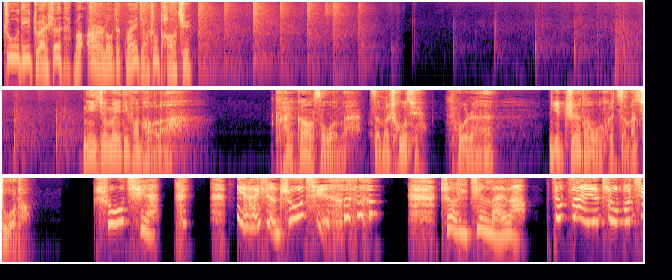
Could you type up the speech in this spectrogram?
朱迪转身往二楼的拐角处跑去。你已经没地方跑了。快告诉我们怎么出去，不然，你知道我会怎么做的。出去？你还想出去？这里进来了，就再也出不去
